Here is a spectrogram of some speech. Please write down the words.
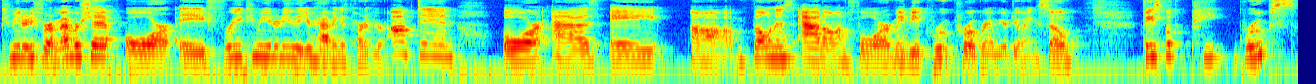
community for a membership or a free community that you're having as part of your opt in or as a um, bonus add on for maybe a group program you're doing. So, Facebook groups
